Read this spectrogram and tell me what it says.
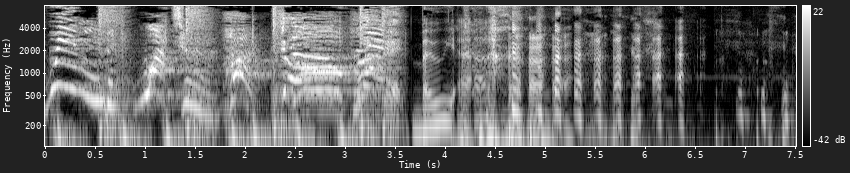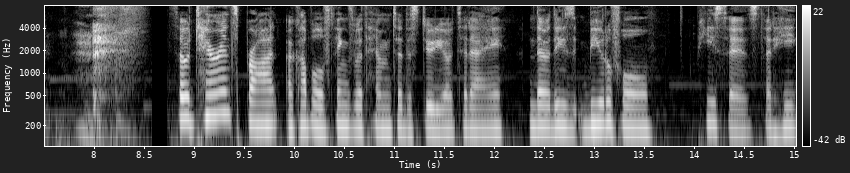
Wind, water, heart, go planet! Booyah. so Terrence brought a couple of things with him to the studio today. They're these beautiful pieces that he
